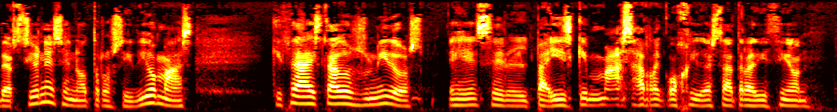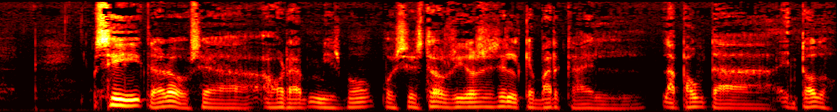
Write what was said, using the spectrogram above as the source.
versiones en otros idiomas. Quizá Estados Unidos es el país que más ha recogido esta tradición. Sí, claro, o sea, ahora mismo pues Estados Unidos es el que marca el, la pauta en todo.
